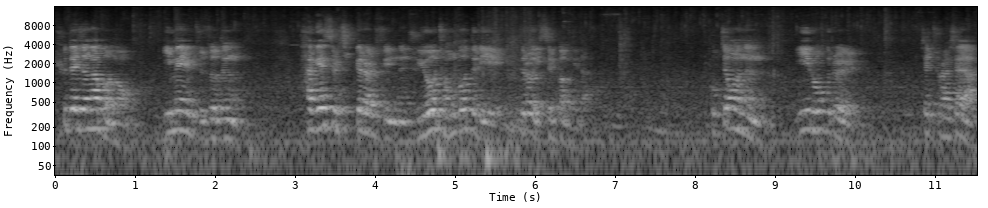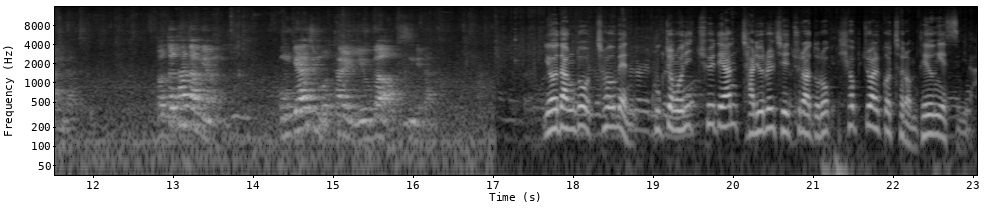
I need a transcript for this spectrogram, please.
휴대전화 번호, 이메일 주소 등 타겟을 식별할 수 있는 주요 정보들이 들어 있을 겁니다. 국정원은 이 로그를 제출하셔야 합니다. 떳떳하다면 공개하지 못할 이유가 없습니다. 여당도 처음엔 국정원이 최대한 자료를 제출하도록 협조할 것처럼 대응했습니다.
